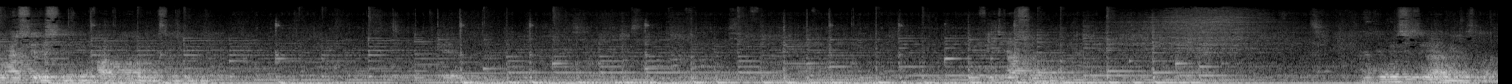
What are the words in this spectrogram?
Üniversitedesiniz, bir farkına almalısınız. Buyurun. İnfiltrasyon mu? Bence bunu sizin öğrenmeniz lazım.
